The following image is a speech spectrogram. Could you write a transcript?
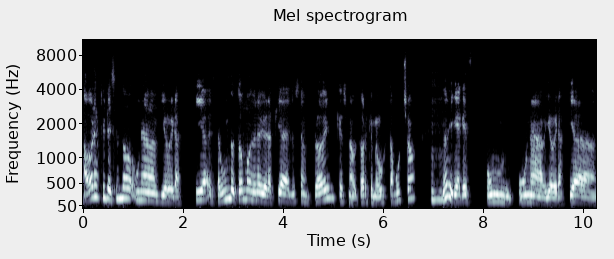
ahora estoy leyendo una biografía, el segundo tomo de una biografía de Lucian Freud, que es un autor que me gusta mucho. No diría que es una biografía,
